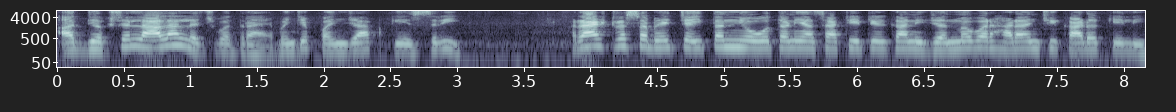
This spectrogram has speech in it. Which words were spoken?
अध्यक्ष लाला लजपत राय म्हणजे पंजाब केसरी. राष्ट्रसभेत चैतन्य ओतण्यासाठी टिळकांनी जन्मभर हाडांची काडं केली.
